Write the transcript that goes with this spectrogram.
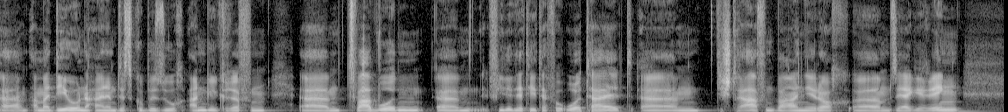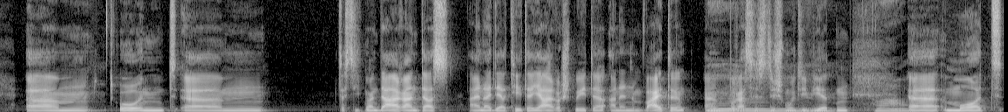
ähm, Amadeo nach einem Disco-Besuch angegriffen. Ähm, zwar wurden ähm, viele der Täter verurteilt, ähm, die Strafen waren jedoch ähm, sehr gering. Ähm, und ähm, das sieht man daran, dass einer der Täter Jahre später an einem weiteren ähm, rassistisch motivierten Wow. äh, Mord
